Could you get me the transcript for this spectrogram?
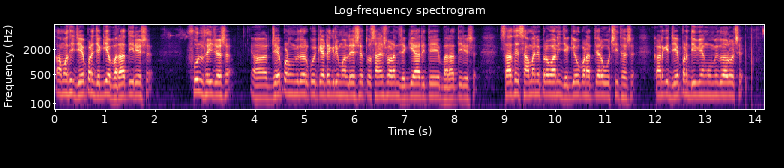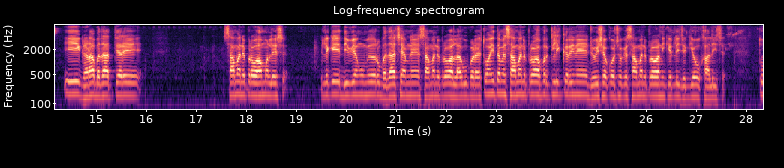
તો આમાંથી જે પણ જગ્યા ભરાતી રહેશે ફૂલ થઈ જશે જે પણ ઉમેદવાર કોઈ કેટેગરીમાં લેશે, તો સાયન્સવાળાની જગ્યા આ રીતે ભરાતી રહેશે. સાથે સામાન્ય પ્રવાહની જગ્યાઓ પણ અત્યારે ઓછી થશે, કારણ કે જે પણ દિવ્યાંગ ઉમેદવારો છે, એ ઘણા બધા અત્યારે સામાન્ય પ્રવાહમાં લેશે. એટલે કે દિવ્યાંગ ઉમેદવારો બધા છે એમને સામાન્ય પ્રવાહ લાગુ પડે. તો અહીં તમે સામાન્ય પ્રવાહ પર ક્લિક કરીને જોઈ શકો છો કે સામાન્ય પ્રવાહની કેટલી જગ્યાઓ ખાલી છે. તો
